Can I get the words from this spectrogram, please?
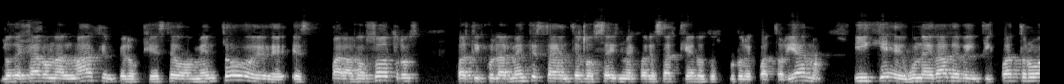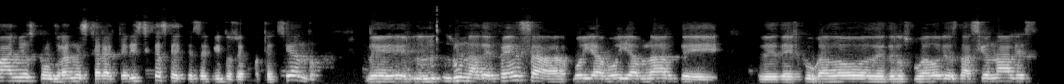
lo dejaron al margen, pero que este momento eh, es para nosotros particularmente está entre los seis mejores arqueros del fútbol ecuatoriano y que en una edad de 24 años con grandes características que hay que seguirlos repotenciando. De una defensa, voy a, voy a hablar de, del jugador, de, los jugadores nacionales,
